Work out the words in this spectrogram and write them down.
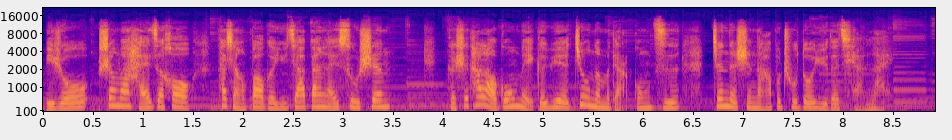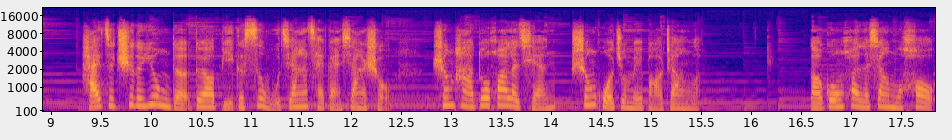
比如生完孩子后，她想报个瑜伽班来塑身。可是她老公每个月就那么点工资，真的是拿不出多余的钱来。孩子吃的用的都要比个四五家才敢下手，生怕多花了钱，生活就没保障了。老公换了项目后，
